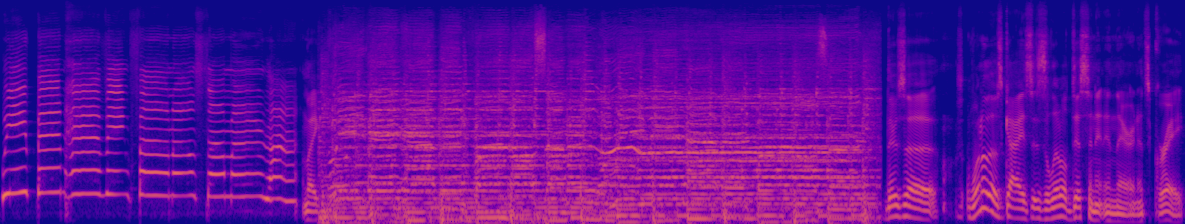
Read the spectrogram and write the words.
We've been having fun all summer long. Like We've been having fun all summer long. there's a one of those guys is a little dissonant in there and it's great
